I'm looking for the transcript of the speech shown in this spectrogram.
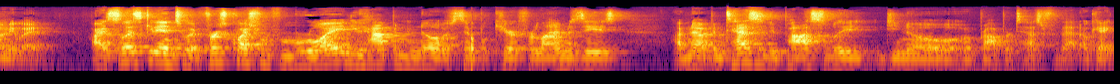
Anyway, all right, so let's get into it. First question from Roy. Do you happen to know of a simple cure for Lyme disease? I've not been tested. Possibly, do you know a proper test for that? Okay,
